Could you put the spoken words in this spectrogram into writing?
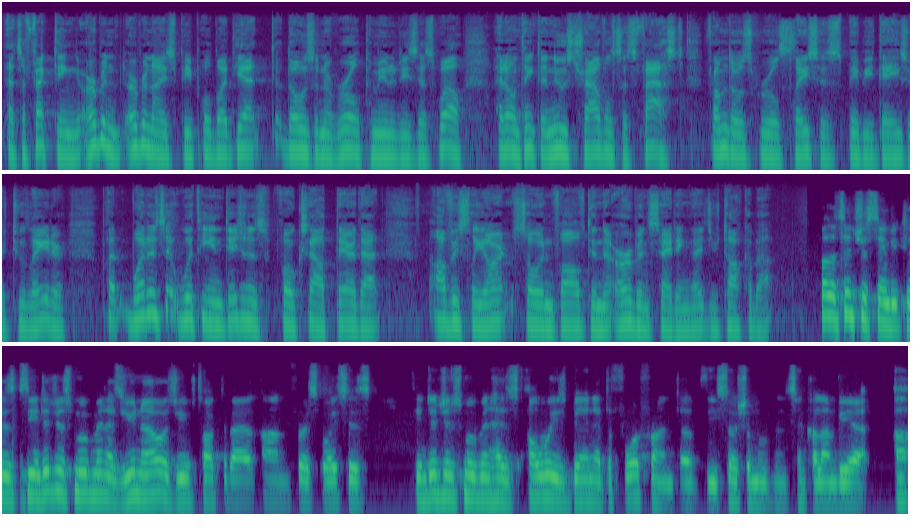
that's affecting urban urbanized people, but yet those in the rural communities as well. I don't think the news travels as fast from those rural places, maybe days or two later. But what is it with the indigenous folks out there that obviously aren't so involved in the urban setting that you talk about? Well, it's interesting because the indigenous movement, as you know, as you've talked about on First Voices, the indigenous movement has always been at the forefront of the social movements in Colombia. Uh,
